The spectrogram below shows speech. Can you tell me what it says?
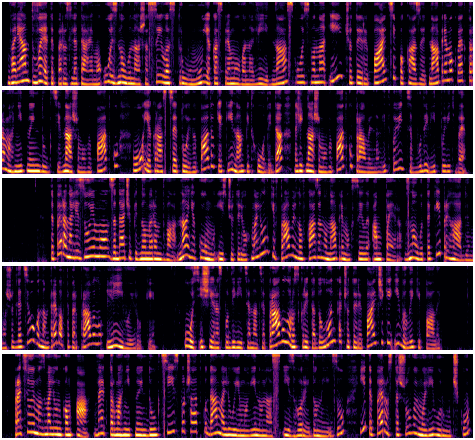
Варіант В тепер розглядаємо. Ось знову наша сила струму, яка спрямована від нас. Ось вона. І чотири пальці показують напрямок вектора магнітної індукції. В нашому випадку, о, якраз це той випадок, який нам підходить. Да? Значить, в нашому випадку правильна відповідь це буде відповідь В. Тепер аналізуємо задачу під номером 2, на якому із чотирьох малюнків правильно вказано напрямок сили Ампера. Знову таки пригадуємо, що для цього нам треба тепер правило лівої руки. Ось іще раз подивіться на це правило: розкрита долонька, чотири пальчики і великий палець. Працюємо з малюнком А. Вектор магнітної індукції спочатку, да, малюємо він у нас із гори донизу. І тепер розташовуємо ліву ручку.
